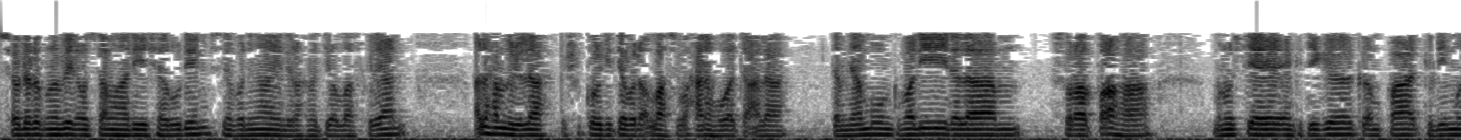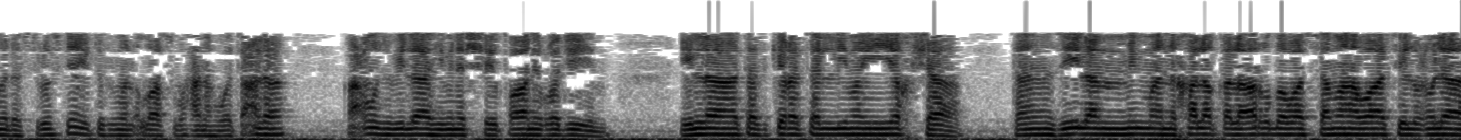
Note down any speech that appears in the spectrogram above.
Saudara penerbit Ustaz Hadi Syarudin Sedang pendengar yang dirahmati Allah sekalian Alhamdulillah Bersyukur kita kepada Allah Subhanahu Wa Taala. Kita menyambung kembali dalam Surah Taha Manusia yang ketiga, keempat, kelima dan seterusnya Itu firman Allah Subhanahu Wa Taala. A'udzu billahi minasyaitonir rajim Illa tazkiratan liman yakhsha Tanzilan mimman khalaqal arda was samawati al-ula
